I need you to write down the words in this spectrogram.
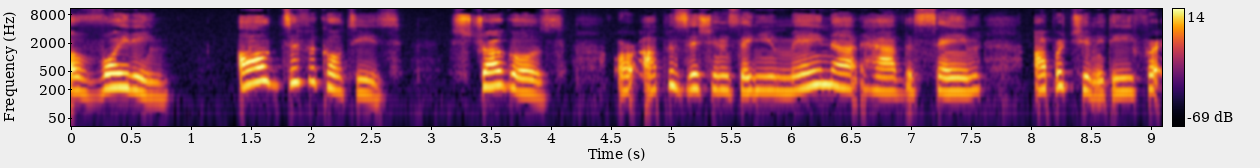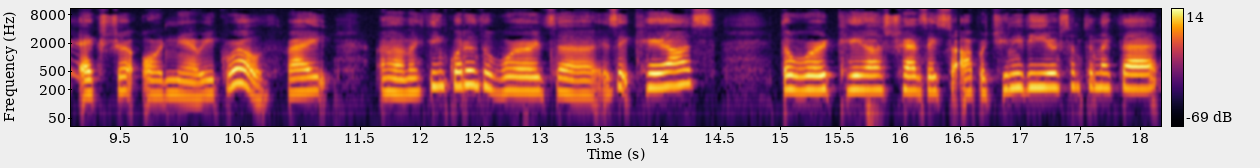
avoiding all difficulties, struggles, or oppositions, then you may not have the same opportunity for extraordinary growth, right? Um, I think one of the words, uh, is it chaos? The word chaos translates to opportunity or something like that.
